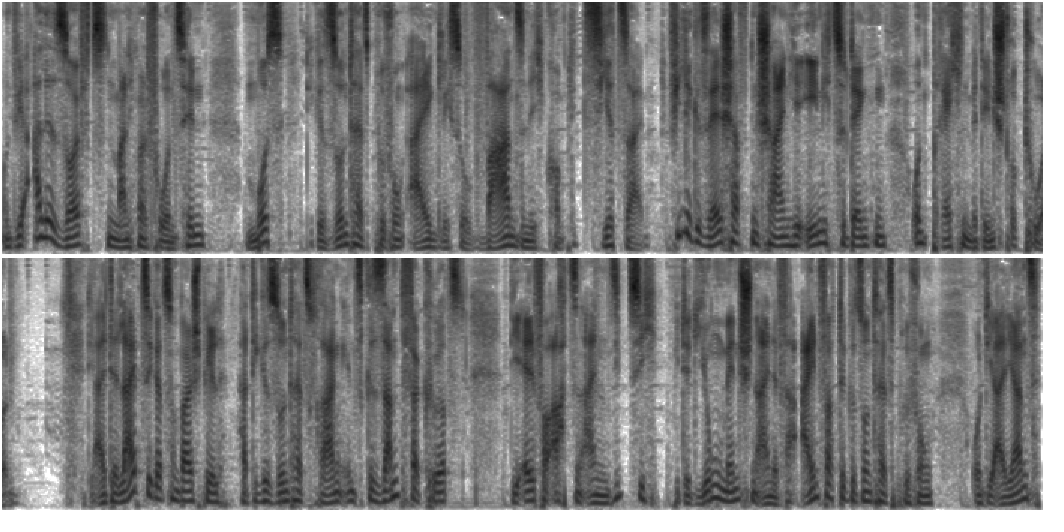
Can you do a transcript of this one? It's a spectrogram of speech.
Und wir alle seufzen manchmal vor uns hin, muss die Gesundheitsprüfung eigentlich so wahnsinnig kompliziert sein. Viele Gesellschaften scheinen hier ähnlich zu denken und brechen mit den Strukturen. Die alte Leipziger zum Beispiel hat die Gesundheitsfragen insgesamt verkürzt. Die LV 1871 bietet jungen Menschen eine vereinfachte Gesundheitsprüfung und die Allianz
